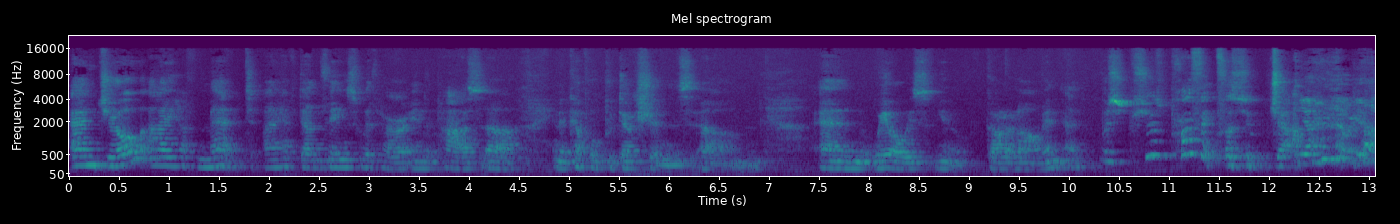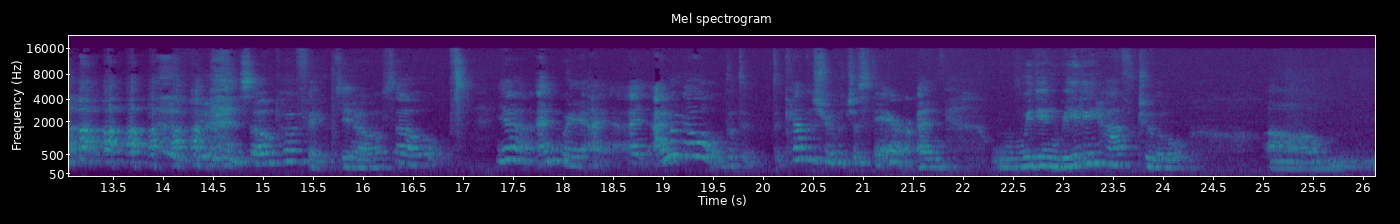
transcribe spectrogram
And Jo, I have met. I have done things with her in the past uh, in a couple of productions. Um, and we always, you know, got along, and, and she was perfect for Sook Ja. Yeah, yeah. so perfect, you know. So, yeah. Anyway, I, I, I don't know, but the, the chemistry was just there, and we didn't really have to. Um,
